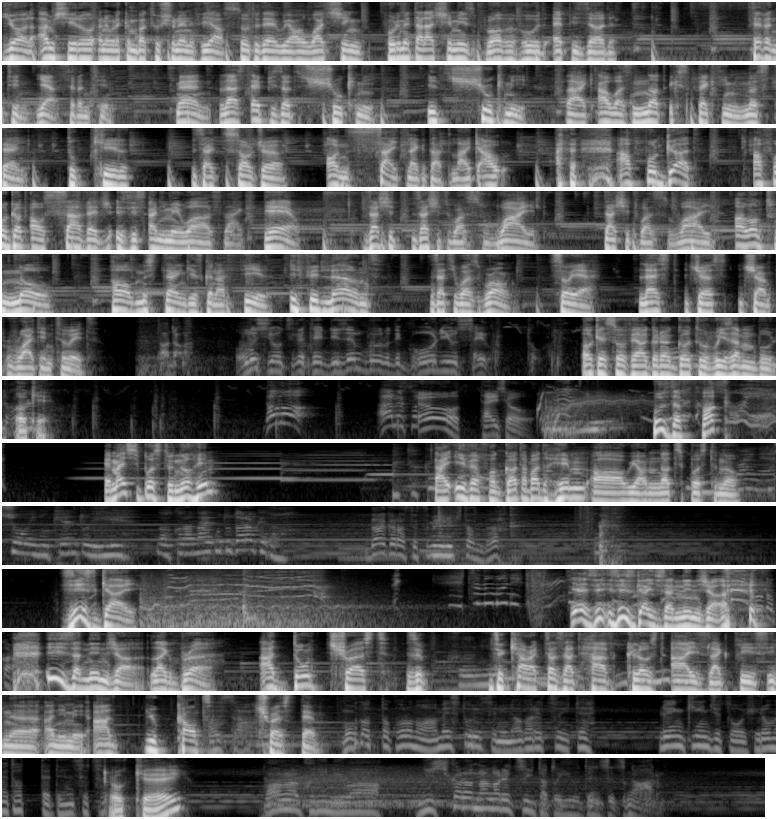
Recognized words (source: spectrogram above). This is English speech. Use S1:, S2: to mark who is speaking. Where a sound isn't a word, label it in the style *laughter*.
S1: Yo, I'm Shiro and welcome back to Shonen VR. So today we are watching Full Metal Alchemist Brotherhood episode 17. Yeah, 17. Man, last episode shook me. It shook me. Like I was not expecting Mustang to kill that soldier on sight like that. Like I, *laughs* I forgot. I forgot how savage this anime was. Like damn, that shit. That shit was wild. That shit was wild. I want to know how Mustang is gonna feel if he learned that he was wrong. So yeah, let's just jump right into it. Okay, so they are gonna go to Resembool. Okay. Who's the fuck? Am I supposed to know him? I either forgot about him or we are not supposed to know. This guy. Yeah, this, this guy is a ninja. *laughs* He's a ninja. Like, bruh. I don't trust the the characters that have closed eyes like this in uh, anime. I, you can't trust them.
S2: なかった頃のアメストリスに流れ着いて錬金術を広めたって伝説
S1: Okay.
S3: 我が国には西から流れ着いたという伝説がある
